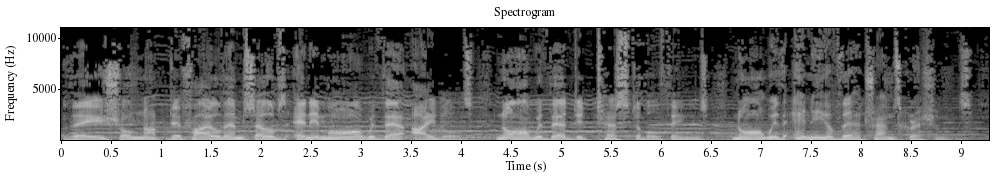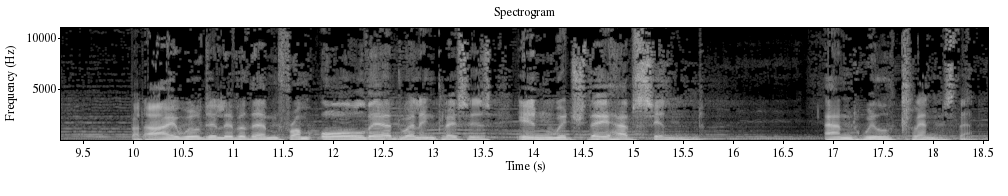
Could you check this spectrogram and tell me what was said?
They shall not defile themselves any more with their idols, nor with their detestable things, nor with any of their transgressions. But I will deliver them from all their dwelling places in which they have sinned, and will cleanse them.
